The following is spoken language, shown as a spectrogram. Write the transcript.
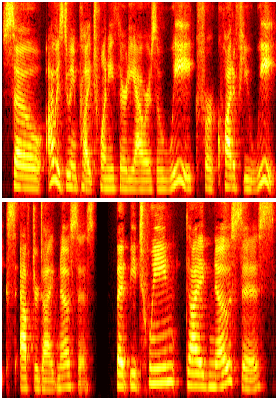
So I was doing probably 20, 30 hours a week for quite a few weeks after diagnosis. But between diagnosis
